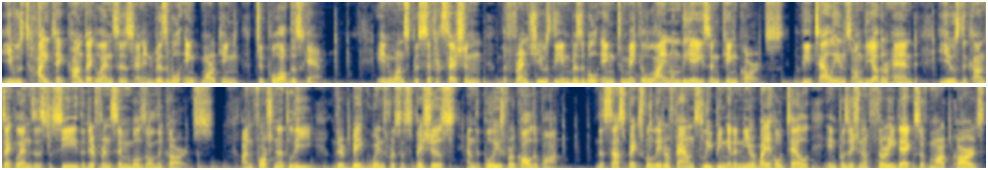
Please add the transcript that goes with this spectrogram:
used high-tech contact lenses and invisible ink marking to pull off the scam. In one specific session, the French used the invisible ink to make a line on the ace and king cards. The Italians, on the other hand, used the contact lenses to see the different symbols on the cards. Unfortunately, their big wins were suspicious and the police were called upon. The suspects were later found sleeping at a nearby hotel in possession of 30 decks of marked cards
